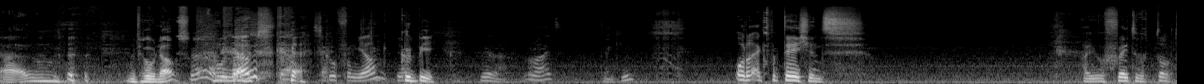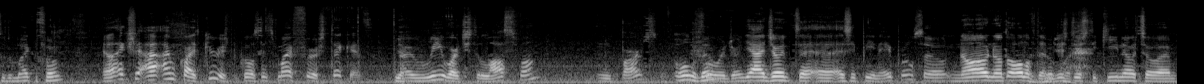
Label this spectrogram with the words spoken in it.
um, who knows? Who knows? yeah. Scoop from Jan. Yeah. Could be. Yeah. All right. Thank you. Other expectations? Are you afraid to talk to the microphone? Yeah, actually, I, I'm quite curious because it's my first TechEd. Yeah. I rewatched the last one in parts. All of them? Yeah, I joined uh, uh, SAP in April, so no, not all of them, No. just just the keynote. So, um,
